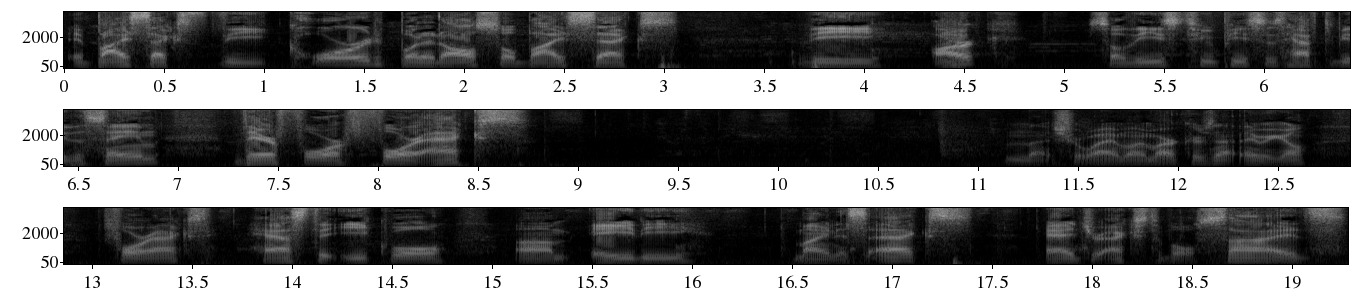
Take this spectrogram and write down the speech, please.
It bisects the chord, but it also bisects the arc. So these two pieces have to be the same. Therefore, 4x. I'm not sure why my marker's not. There we go. 4x has to equal um, 80 minus x. Add your x to both sides.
